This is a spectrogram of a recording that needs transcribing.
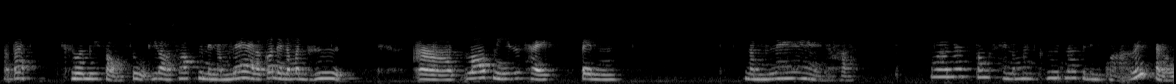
แล้วแบบคือมันมีสองสูตรที่เราชอบคือในน้ำแร่แล้วก็ในน้ำมันพืชอ่ารอบนี้จะใช้เป็น น้ำแร่นะคะ ว่าน่าจะต้องใช้น้ำมันพืชน่าจะดีกว่า เอ้ยแต่เรา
